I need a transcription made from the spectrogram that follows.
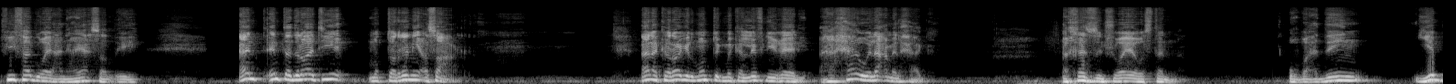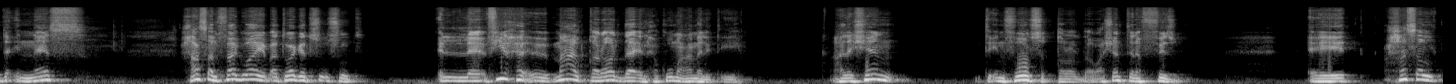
في فجوة يعني هيحصل إيه؟ انت أنت دلوقتي مضطرني أسعر. أنا كراجل منتج مكلفني غالي هحاول أعمل حاجة. أخزن شوية وأستنى. وبعدين يبدأ الناس حصل فجوة يبقى اتوجد سوق سود في مع القرار ده الحكومة عملت إيه؟ علشان تنفورس القرار ده وعشان تنفذه. حصل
